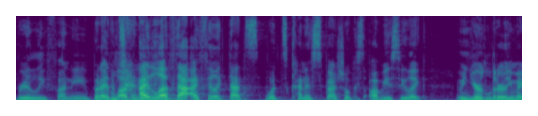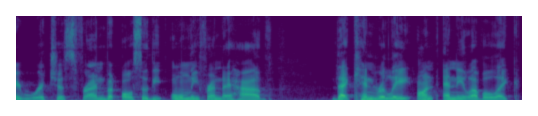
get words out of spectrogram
really funny. But I love trying to I love that. I feel like that's what's kind of special because obviously like I mean you're literally my richest friend, but also the only friend I have that can relate on any level like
